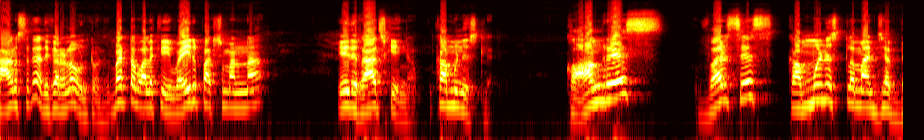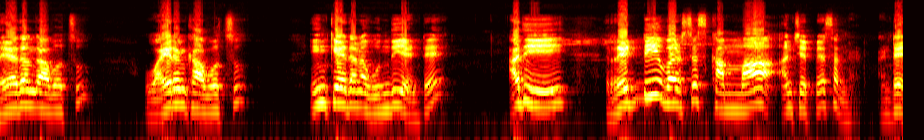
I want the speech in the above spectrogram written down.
కాంగ్రెస్ అయితే అధికారంలో ఉంటుంది బట్ వాళ్ళకి వైరు పక్షం అన్నా ఏది రాజకీయంగా కమ్యూనిస్టులే. కాంగ్రెస్ వర్సెస్ కమ్యూనిస్టుల మధ్య భేదం కావచ్చు వైరం కావచ్చు ఇంకేదైనా ఉంది అంటే అది రెడ్డి వర్సెస్ కమ్మ అని చెప్పేసి అన్నాడు. అంటే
